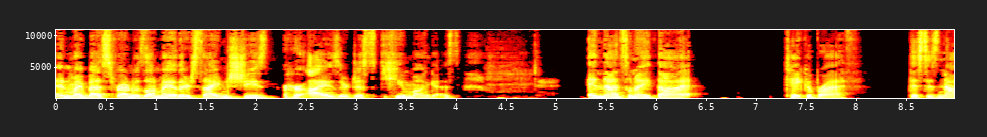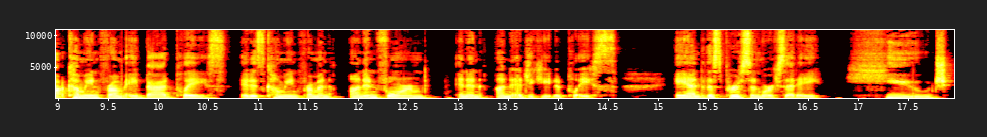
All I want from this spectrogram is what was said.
And my best friend was on my other side and she's, her eyes are just humongous. And that's when I thought, take a breath. This is not coming from a bad place. It is coming from an uninformed and an uneducated place. And this person works at a huge,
